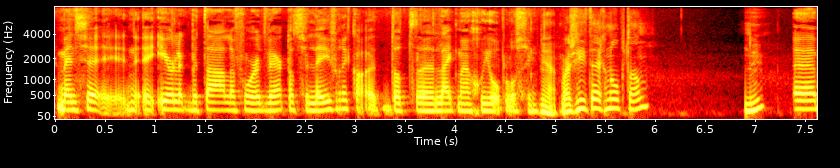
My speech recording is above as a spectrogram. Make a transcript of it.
Mensen eerlijk betalen voor het werk dat ze leveren. Dat eh, lijkt me een goede oplossing. Ja, waar zie je tegenop dan? Nu? Ehm,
